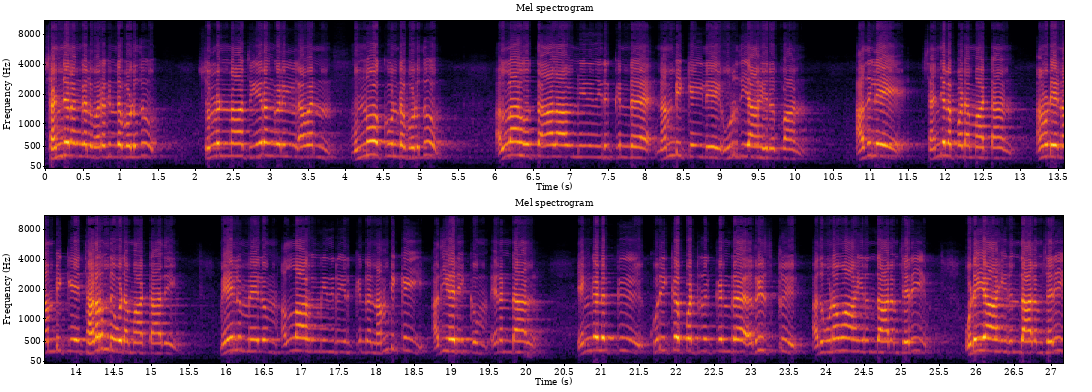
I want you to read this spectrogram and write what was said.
சஞ்சலங்கள் வருகின்ற பொழுது சொல்லுன்னா துயரங்களில் அவன் முன்னோக்குகின்ற பொழுது அல்லாஹு தாலாவின் மீது இருக்கின்ற நம்பிக்கையிலே உறுதியாக இருப்பான். அதிலே சஞ்சலப்பட மாட்டான். அவனுடைய நம்பிக்கையை தளர்ந்து விட மாட்டாது. மேலும் மேலும் அல்லாஹு மீது இருக்கின்ற நம்பிக்கை அதிகரிக்கும். ஏனென்றால் எங்களுக்கு குறிக்கப்பட்டிருக்கின்ற ரிஸ்க் அது உணவாக இருந்தாலும் சரி உடையாக இருந்தாலும் சரி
